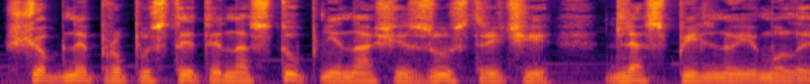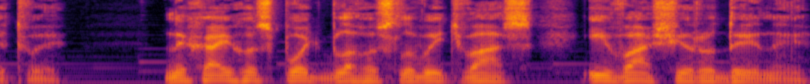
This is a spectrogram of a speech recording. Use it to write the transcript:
щоб не пропустити наступні наші зустрічі для спільної молитви. Нехай Господь благословить вас і ваші родини.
